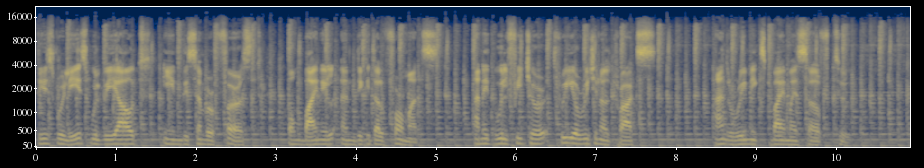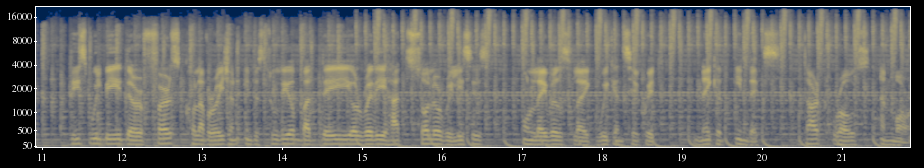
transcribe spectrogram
This release will be out in December 1st on vinyl and digital formats, and it will feature three original tracks and a remix by myself too. This will be their first collaboration in the studio, but they already had solo releases on labels like Weekend Circuit, Naked Index, Dark Rose, and more.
